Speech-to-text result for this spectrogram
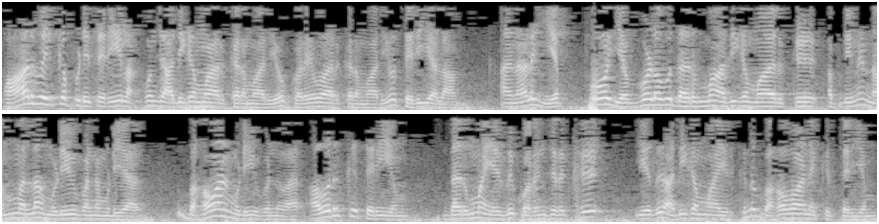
பார்வைக்கு அப்படி தெரியலாம். கொஞ்சம் அதிகமா இருக்கிற மாதிரியோ குறைவா இருக்கிற மாதிரியோ தெரியலாம். அதனால எப்போ எவ்வளவு தர்மம் அதிகமா இருக்கு அப்படின்னு நம்ம எல்லாம் முடிவு பண்ண முடியாது. பகவான் முடிவு பண்ணுவார். அவருக்கு தெரியும் தர்மம் எது குறைஞ்சிருக்கு எது அதிகமாயிருக்குன்னு பகவானுக்கு தெரியும்.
